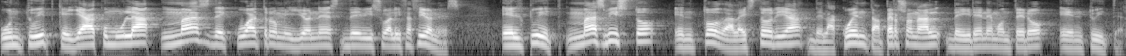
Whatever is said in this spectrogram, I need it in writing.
un tuit que ya acumula más de 4 millones de visualizaciones, el tuit más visto en toda la historia de la cuenta personal de Irene Montero en Twitter.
